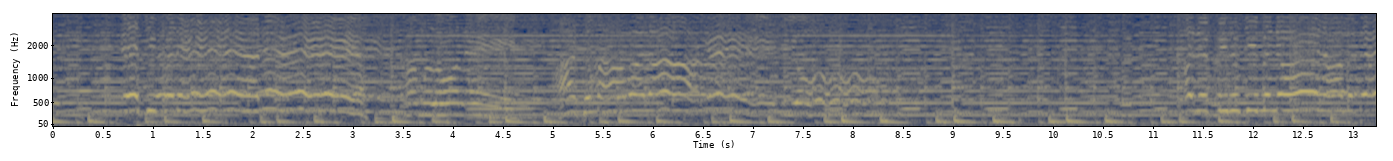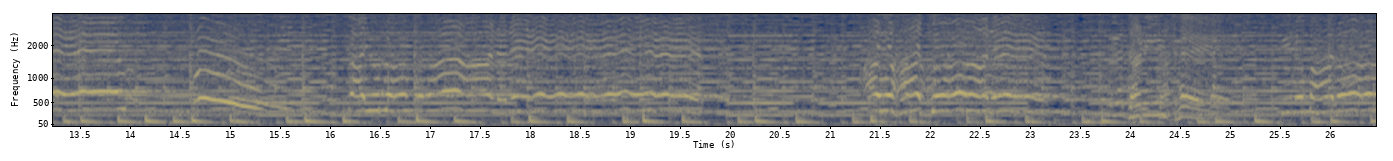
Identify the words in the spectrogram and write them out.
એ જીકડે રે કમળો ને હાથમાં લાગે અરે પીરજી મનો રામદેવ ગાયું નો ગવાડ રે. આવ હાથો રે. ધણી છે. પીર મારો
